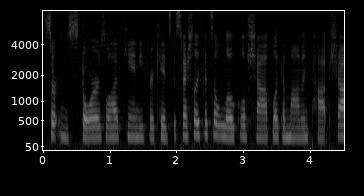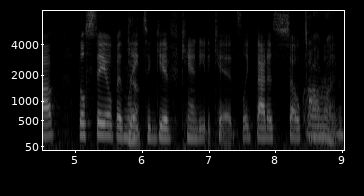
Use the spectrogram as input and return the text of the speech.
certain stores will have candy for kids, especially if it's a local shop like a mom and pop shop. They'll stay open late yeah. to give candy to kids. Like that is so common. Oh, right.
